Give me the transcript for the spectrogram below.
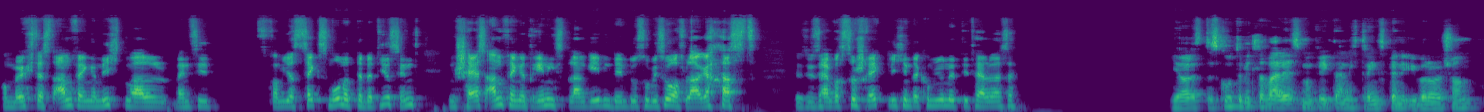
und möchtest Anfänger nicht mal, wenn sie von mir sechs Monate bei dir sind, einen scheiß Anfänger-Trainingsplan geben, den du sowieso auf Lager hast. Das ist einfach so schrecklich in der Community teilweise. Ja, das, das Gute mittlerweile ist, man kriegt eigentlich Trainingspläne überall schon.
